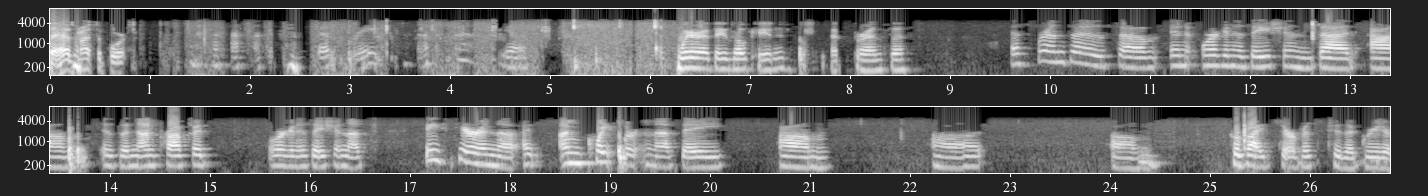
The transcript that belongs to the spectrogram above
It has my support. That's great. yes. Where are they located? Esperanza. Esperanza is um, an organization that um, is a nonprofit organization that's based here in the. I, I'm quite certain that they um, uh, um, provide service to the greater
